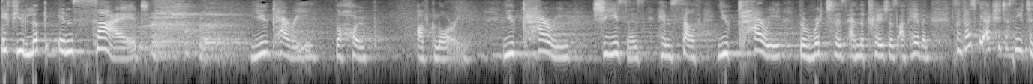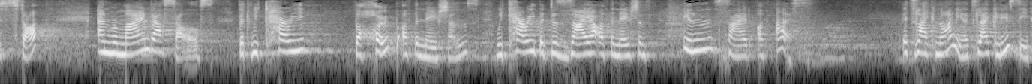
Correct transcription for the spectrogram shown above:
If you look inside, you carry the hope of glory. You carry Jesus Himself. You carry the riches and the treasures of heaven. Sometimes we actually just need to stop and remind ourselves that we carry the hope of the nations, we carry the desire of the nations inside of us. It's like Narnia, it's like Lucy.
